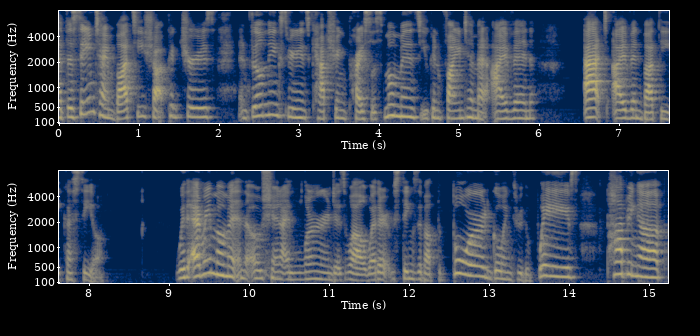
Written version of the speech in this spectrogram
At the same time, Bati shot pictures and filmed the experience capturing priceless moments. You can find him at Ivan at Ivan Bati Castillo. With every moment in the ocean, I learned as well, whether it was things about the board, going through the waves, popping up,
